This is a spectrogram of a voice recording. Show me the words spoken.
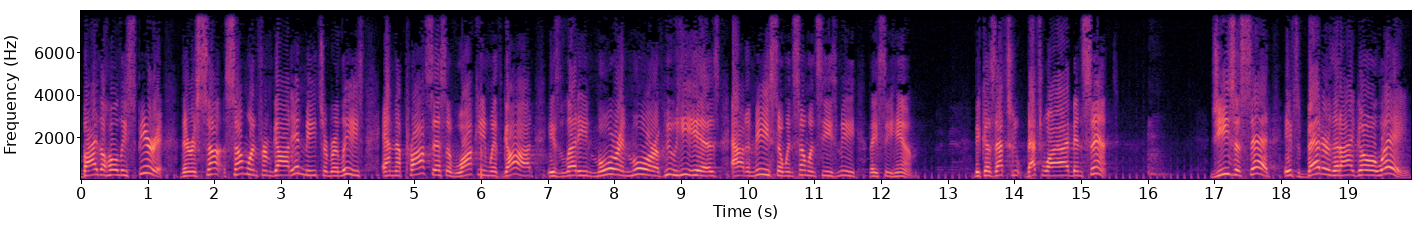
by the Holy Spirit. There is so, someone from God in me to release, and the process of walking with God is letting more and more of who He is out of me, so when someone sees me, they see Him. Because that's, that's why I've been sent. Jesus said, It's better that I go away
